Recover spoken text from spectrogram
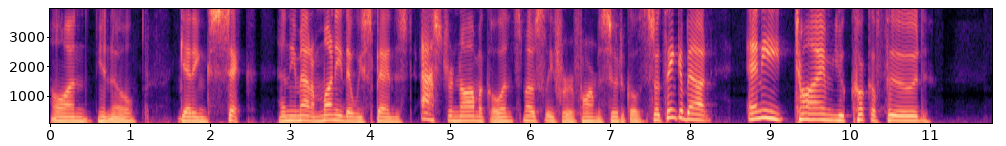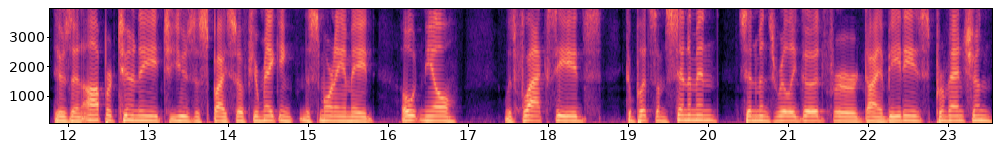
on, you know, getting sick. And the amount of money that we spend is astronomical, and it's mostly for pharmaceuticals. So think about any time you cook a food, there's an opportunity to use a spice. So if you're making, this morning I made oatmeal with flax seeds, you could put some cinnamon Cinnamon's really good for diabetes prevention,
